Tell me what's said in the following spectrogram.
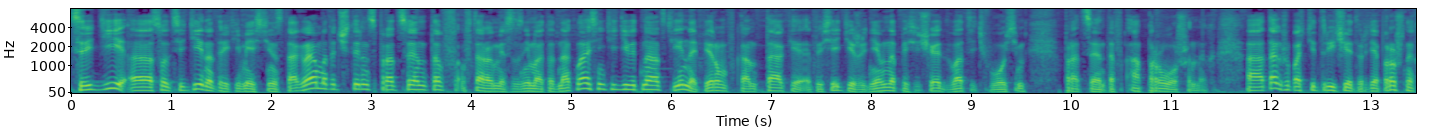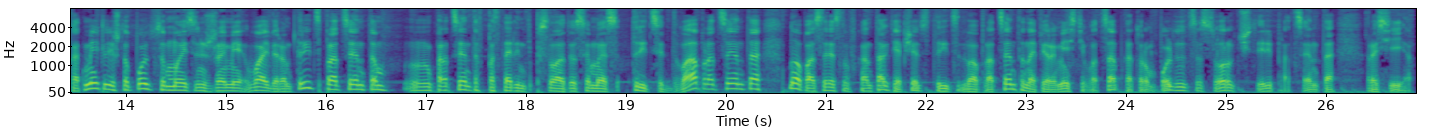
Среди э, соцсетей на третьем месте Инстаграм, это 14%, второе место занимают Одноклассники, 19%, и на первом ВКонтакте эту сеть ежедневно посещают 20 28% опрошенных. А также почти три четверти опрошенных отметили, что пользуются мессенджерами Вайбером 30%, процентов, по старинке посылают смс 32%, ну а посредством ВКонтакте общаются 32%, на первом месте WhatsApp, которым пользуются 44% россиян.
